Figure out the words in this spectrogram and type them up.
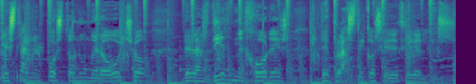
y está en el puesto número 8 de las 10 mejores de plásticos y decibelios.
